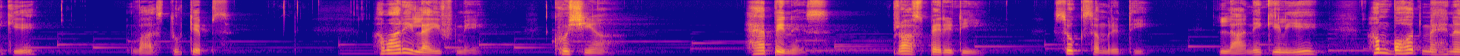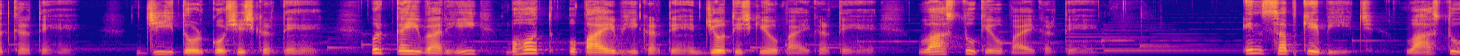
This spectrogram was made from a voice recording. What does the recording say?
के वास्तु टिप्स। हमारी लाइफ में खुशियाँ हैप्पीनेस प्रॉस्पेरिटी सुख समृद्धि लाने के लिए हम बहुत मेहनत करते हैं जी तोड़ कोशिश करते हैं और कई बार ही बहुत उपाय भी करते हैं, ज्योतिष के उपाय करते हैं, वास्तु के उपाय करते हैं। इन सब के बीच वास्तु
